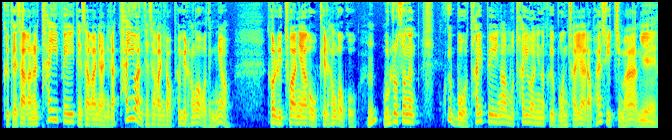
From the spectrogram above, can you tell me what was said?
그 대사관을 타이베이 대사관이 아니라 타이완 대사관이라고 표기를 한 거거든요. 그걸 리투아니아가 오케이를 한 거고 음? 우리로서는 그게 뭐 타이베이나 뭐 타이완이나 그게 뭔 차이야라고 할 수 있지만 예.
